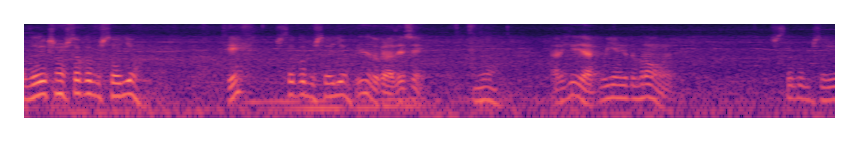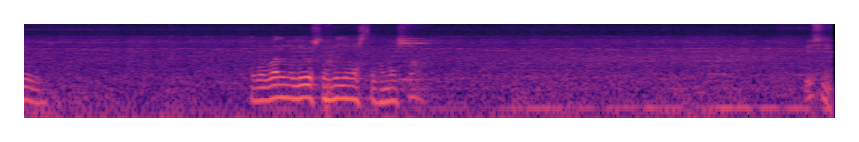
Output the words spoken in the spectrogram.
Θα το ρίξουμε στο κομπιστολιό. Τι, Στο κομπιστολιό. τι θα το κρατήσει. Ναι, Αρχίδια, αφού βγαίνει και το χρώμα μας. στο κομπιστολιό. Θα το βάλουμε λίγο στον ήλιο να στεγνώσει. Ποιος είναι;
